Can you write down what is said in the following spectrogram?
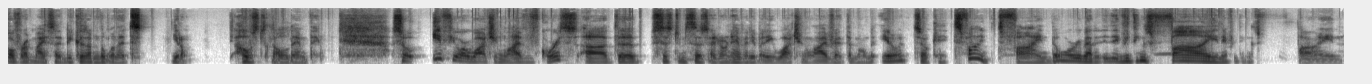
over on my side because I'm the one that's you know hosting the whole damn thing. So if you are watching live, of course, uh, the system says I don't have anybody watching live at the moment. You know, it's okay. It's fine. It's fine. Don't worry about it. Everything's fine. Everything's fine.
